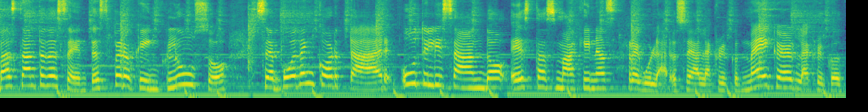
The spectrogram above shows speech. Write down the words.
bastante decentes pero que incluso se pueden cortar utilizando estas máquinas regulares, o sea la Cricut Maker, la Cricut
